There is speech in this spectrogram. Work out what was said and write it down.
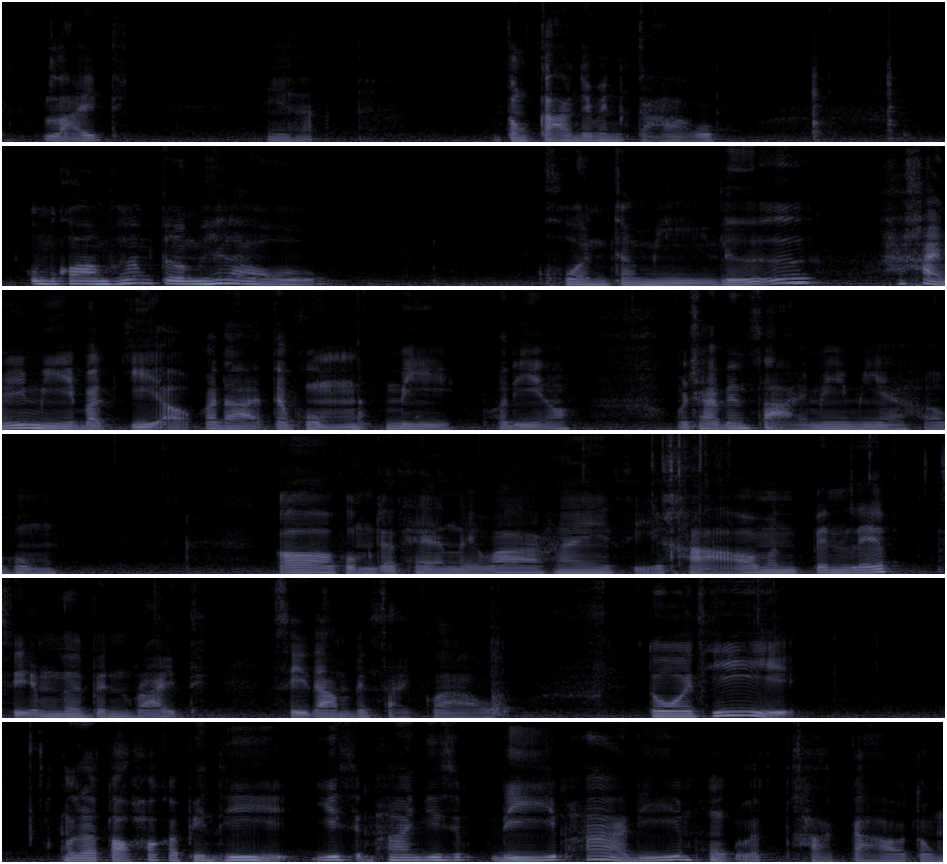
ฟไลท์นี่ฮะ ตรงกลางจะเป็นกาว อุปกรณ์เพิ่มเติมที่เราควรจะมีหรือถ้าใครไม่มีบัตรกีเอาก็ได้ แต่ผมมีพอดีเนาะผมใช้เป็นสายมีเมียครับผม ก็ผมจะแทนเลยว่าให้สีขาวมันเป็นเลฟสีน้ำเงินเป็นไรท์สีดำเป็นสายกลาว โดยที่ เราจะต่อเข้ากับพินที่ 25 20 D 25 D 26และขากาวตรง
